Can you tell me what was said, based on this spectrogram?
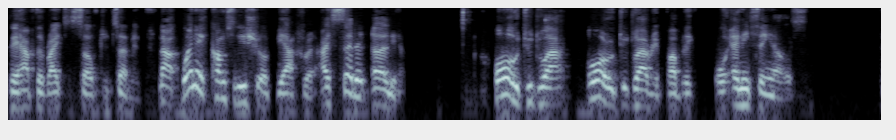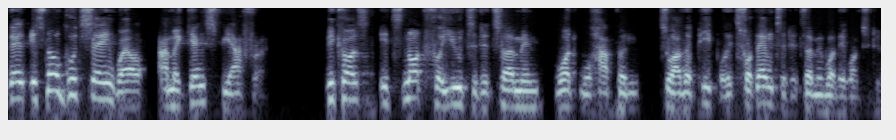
they have the right to self-determine. Now, when it comes to the issue of Biafra, I said it earlier, oh, or Dudua, or oh, Dudua Republic, or anything else. It's no good saying, well, I'm against Biafra, because it's not for you to determine what will happen to other people. It's for them to determine what they want to do.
